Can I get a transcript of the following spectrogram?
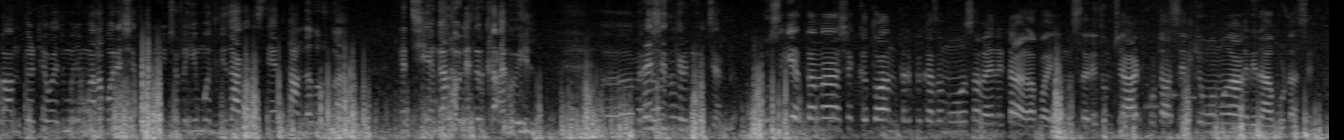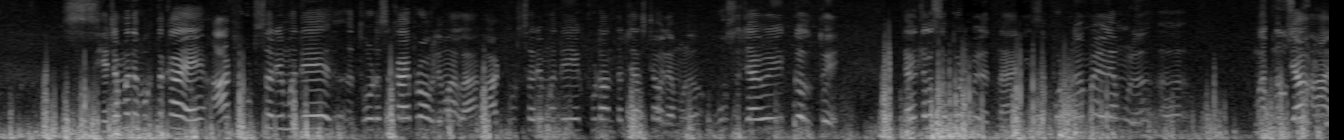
एवढं अंतर ठेवायचं म्हणजे मला बऱ्याच शेतकऱ्यांनी विचारलं ही मधली जागा दिसते यात कांदा करू का ह्यात शेंगा लावल्या तर काय होईल? बऱ्याच शेतकऱ्यांनी विचारलं. ऊस घेताना शक्यतो आंतरपिकाचा मोह सगळ्यांनी टाळला पाहिजे. मग सरी तुमची आठ फूट असेल किंवा मग अगदी दहा फूट असेल. ह्याच्यामध्ये फक्त काय आहे आठ फूट सरीमध्ये थोडंसं काय प्रॉब्लेम आला आठ फूट सरीमध्ये एक फूट अंतर जास्त ठेवल्यामुळं ऊस ज्यावेळी कलतोय त्यावेळी त्याला सपोर्ट मिळत नाही. आणि सपोर्ट न मिळाल्यामुळं ज्या. हा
